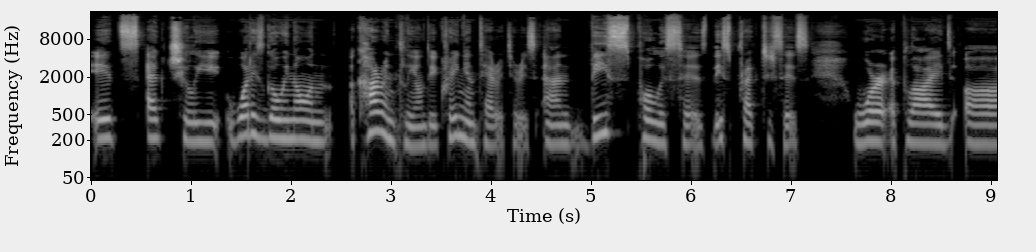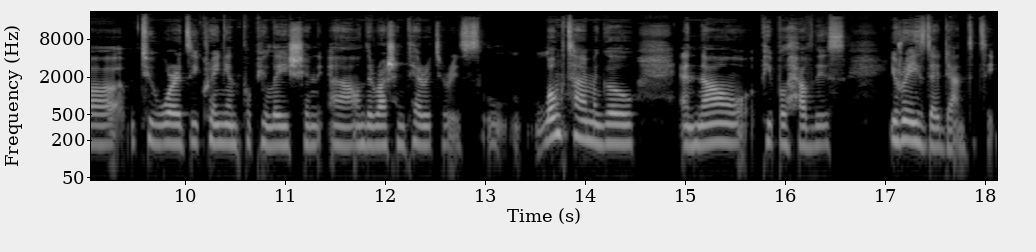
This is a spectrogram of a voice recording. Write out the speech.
it's actually what is going on currently on the Ukrainian territories. And these policies, these practices were applied uh, towards the Ukrainian population uh, on the Russian territories long time ago. And now people have this erased identity.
